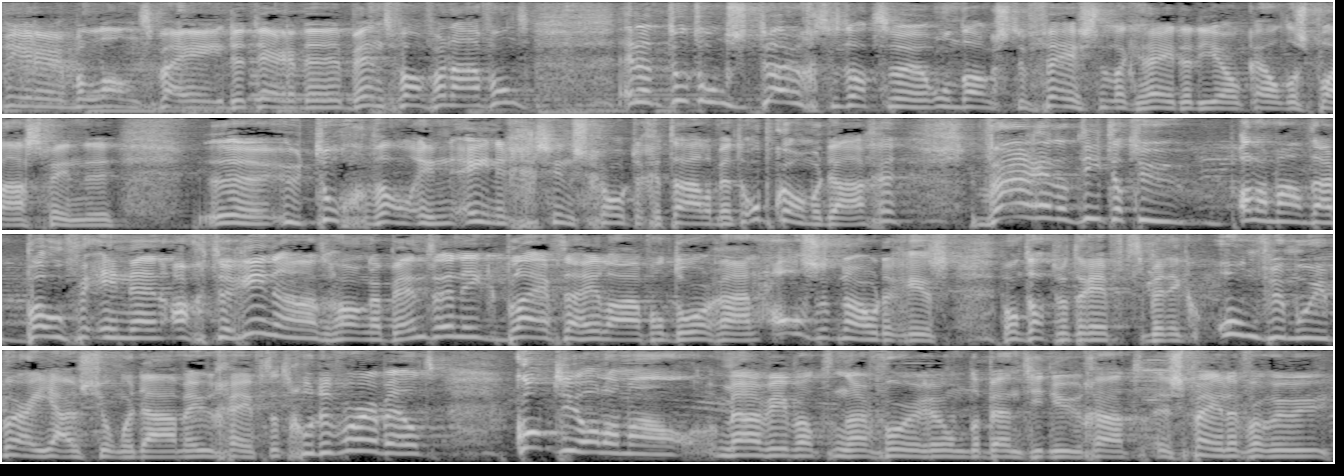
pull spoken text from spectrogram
Alweer beland bij de derde band van vanavond. En het doet ons deugd dat eh, ondanks de feestelijkheden die ook elders plaatsvinden... eh, u toch wel in enigszins grote getalen bent opkomen dagen. Waren het niet dat u allemaal daar bovenin en achterin aan het hangen bent... en ik blijf de hele avond doorgaan als het nodig is. Want dat betreft ben ik onvermoeibaar. Juist, jonge dame, u geeft het goede voorbeeld. Komt u allemaal maar weer wat naar voren om de band die nu gaat spelen voor u...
